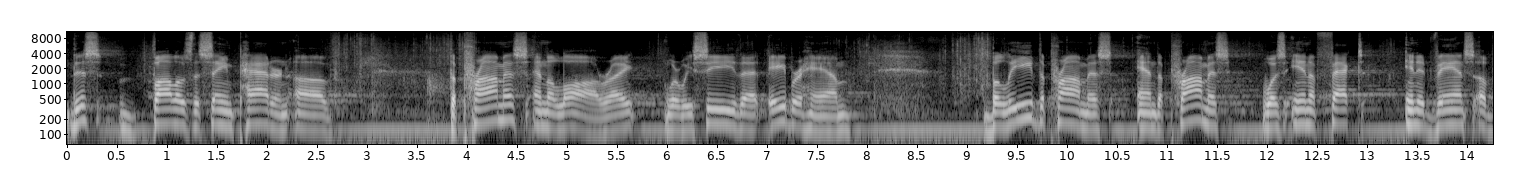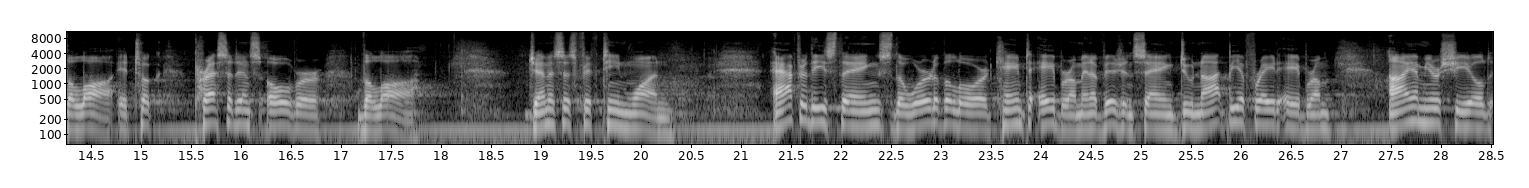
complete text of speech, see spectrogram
This follows the same pattern of the promise and the law, right? Where we see that Abraham believed the promise, and the promise was in effect in advance of the law. It took precedence over the law. Genesis 15:1 After these things the word of the Lord came to Abram in a vision saying, "Do not be afraid, Abram. I am your shield,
